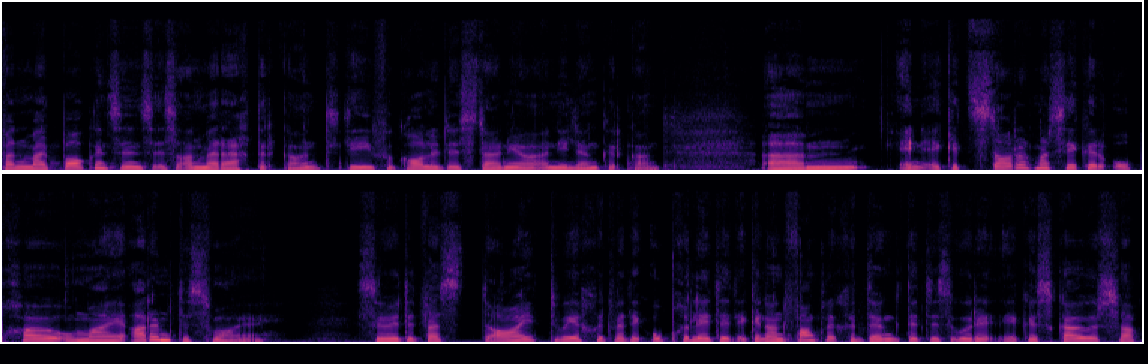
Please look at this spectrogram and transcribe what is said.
van my Parkinson's is aan my regterkant, die focale dystonia aan die linkerkant. Ehm um, en ek het stadig maar seker opgehou om my arm te swaai. So dit was daai twee goed wat ek opgelet het. Ek het aanvanklik gedink dit is oor ek 'n skouersak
